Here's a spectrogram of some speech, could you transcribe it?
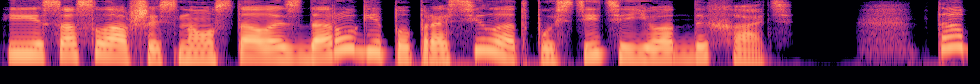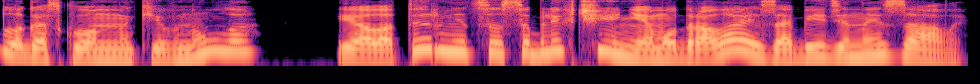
и, сославшись на усталость дороги, попросила отпустить ее отдыхать. Та благосклонно кивнула, и алатырница с облегчением удрала из обеденной залы.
